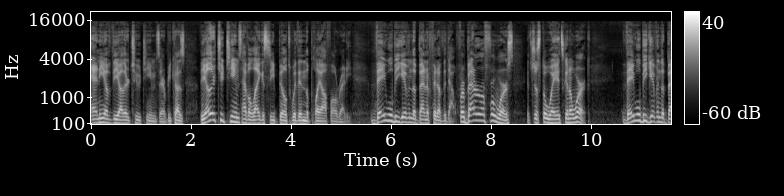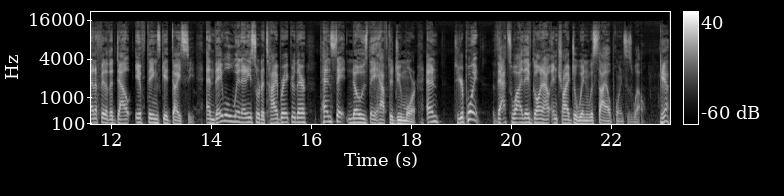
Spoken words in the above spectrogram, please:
any of the other two teams there because the other two teams have a legacy built within the playoff already. They will be given the benefit of the doubt. For better or for worse, it's just the way it's going to work they will be given the benefit of the doubt if things get dicey. And they will win any sort of tiebreaker there. Penn State knows they have to do more. And to your point, that's why they've gone out and tried to win with style points as well. Yeah.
